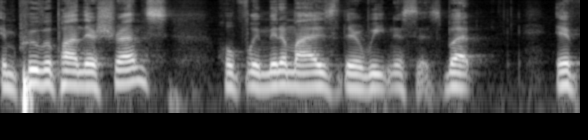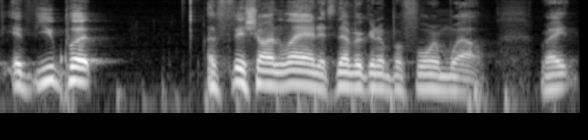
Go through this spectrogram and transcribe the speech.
improve upon their strengths hopefully minimize their weaknesses. But if if you put a fish on land, it's never going to perform well, right?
